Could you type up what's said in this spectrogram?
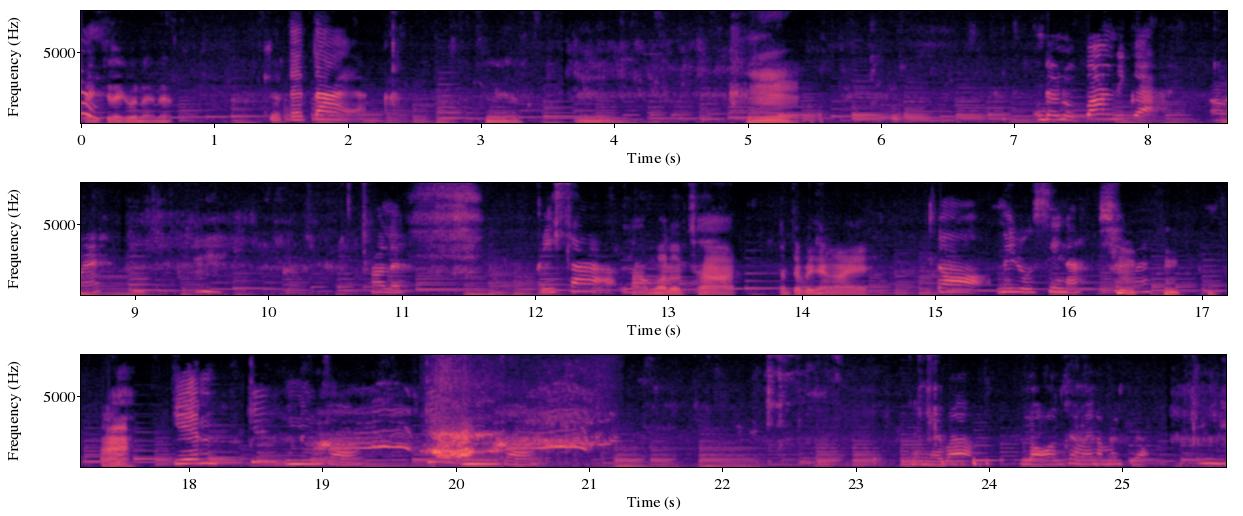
ะแกงขี้เหล็กเป็นไหนเนี่ยอยู่ใต้ๆอะนี่ไงอืมนี่เดี๋ยวหนูป้อนดีกว่า เอาไหมเอาเลยพิซซ่าลอถางมว่ารสชาติมันจะเป็นยังไง ก็ไม่รู้สินะใช่ไหมอะกินกินหนึ่งสองหนึ่งสองเป็นไงบ้างร้อนใช่ไหมน้ำมันเกลืออืม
